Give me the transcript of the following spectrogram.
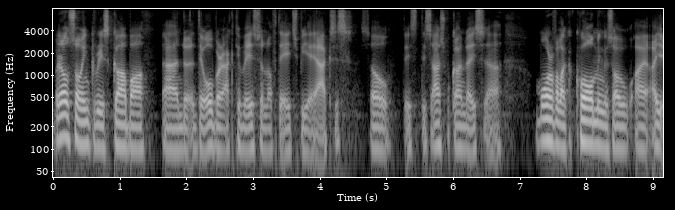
but also increase GABA and the overactivation of the HPA axis. So this this ashwagandha is uh, more of a, like a calming. So I, I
